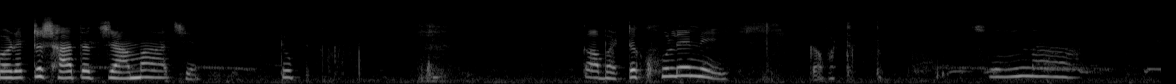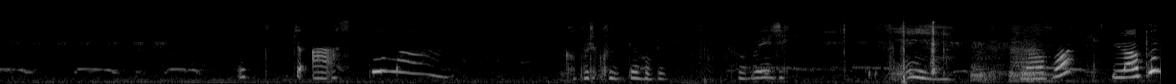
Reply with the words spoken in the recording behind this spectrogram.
ওর একটা সাদা জামা আছে। টুপি কাবারটা খুলে নেই কাবারটা খুলছে না। আসতে মা। কাবার খুলতে হবে। এই লবণ লবণ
